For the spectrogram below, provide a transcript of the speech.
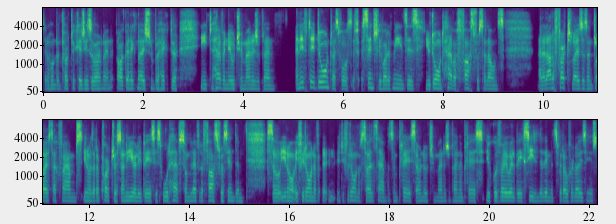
than 130 kgs of organic nitrogen per hectare need to have a nutrient management plan. And if they don't, I suppose essentially what it means is you don't have a phosphorus allowance. And a lot of fertilizers and dry stock farms, you know, that are purchased on a yearly basis would have some level of phosphorus in them. So, you know, if you don't have uh, if you don't have soil samples in place or nutrient management plan in place, you could very well be exceeding the limits without realizing it.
